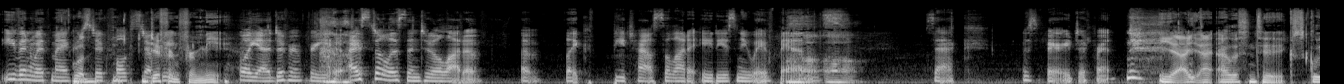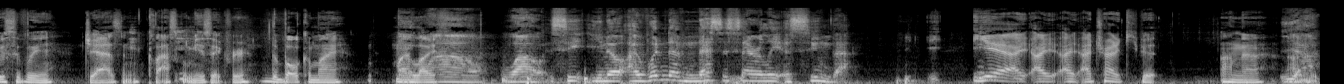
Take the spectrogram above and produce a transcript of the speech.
even with my well, acoustic folk stuff, we- different from me. Well, yeah, different for you. I still listen to a lot of, of like Beach House, a lot of 80s new wave bands. Uh, Zach was very different. Yeah, I, I, I listen to exclusively jazz and classical music for the bulk of my my life. Wow. Wow. See, you know, I wouldn't have necessarily assumed that. Yeah, I, I, I, I try to keep it on the, on the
